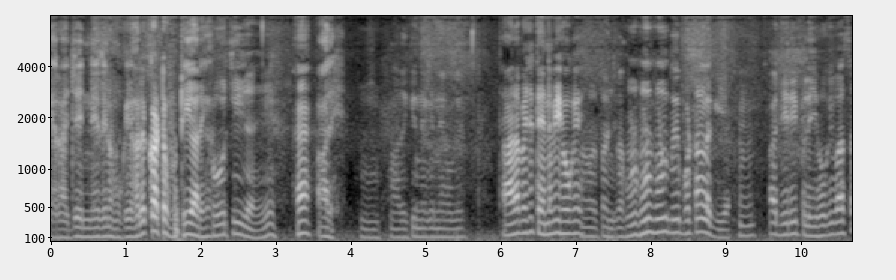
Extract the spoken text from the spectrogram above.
ਯਾਰ ਅੱਜ ਇੰਨੇ ਦਿਨ ਹੋ ਗਏ ਹਲੇ ਘੱਟ ਫੁੱਟੀ ਆ ਰਿਹਾ। ਹੋਰ ਚੀਜ਼ ਆ ਇਹ। ਹੈ ਆ ਦੇ। ਹੂੰ ਆ ਦੇ ਕਿੰਨੇ ਕਿੰਨੇ ਹੋ ਗਏ। ਤਾਂ ਦਾ ਵਿੱਚ ਤਿੰਨ ਵੀ ਹੋ ਗਏ। ਹੋਰ ਪੰਜ ਹੁਣ ਹੁਣ ਹੁਣ ਫੁੱਟਣ ਲੱਗੀ ਆ। ਹੂੰ। ਆ ਜੀਰੀ ਪਲੀ ਹੋ ਗਈ ਬਸ।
